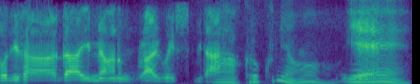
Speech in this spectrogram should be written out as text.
도지사가 임명하는 걸로 알고 있습니다. 아, 그렇군요. 예. 예.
